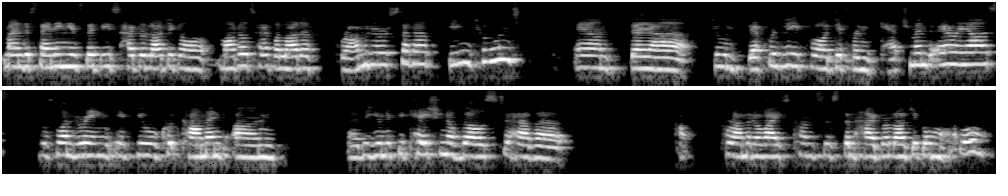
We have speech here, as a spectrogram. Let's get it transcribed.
my understanding is that these hydrological models have a lot of parameters that are being tuned and they are tuned differently for different catchment areas. I was wondering if you could comment on uh, the unification of those to have a parameterized consistent hydrological model.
